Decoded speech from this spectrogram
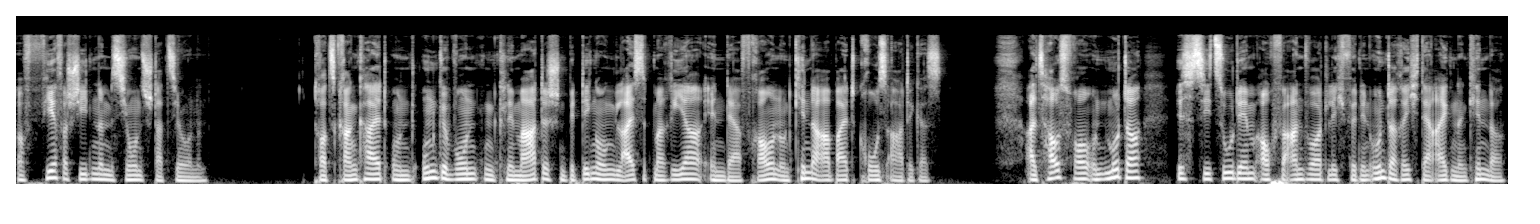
auf vier verschiedenen Missionsstationen. Trotz Krankheit und ungewohnten klimatischen Bedingungen leistet Maria in der Frauen- und Kinderarbeit Großartiges. Als Hausfrau und Mutter ist sie zudem auch verantwortlich für den Unterricht der eigenen Kinder.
